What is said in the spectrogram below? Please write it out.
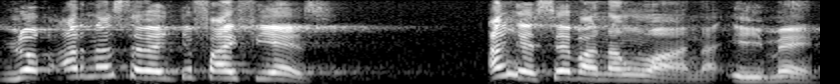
loko a ri na 75 years a nge se va na n'wana. Amen.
